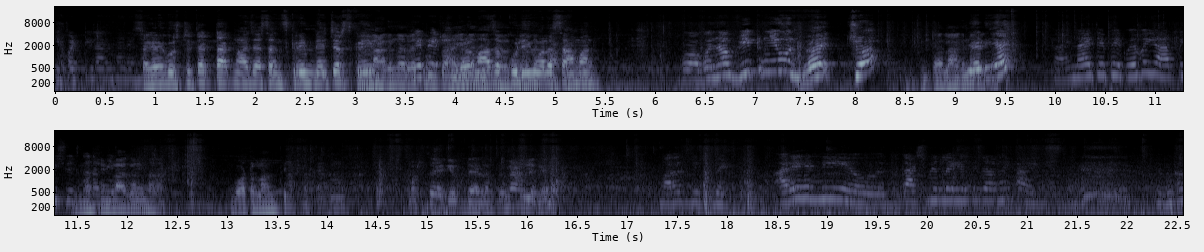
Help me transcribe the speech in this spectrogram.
ही पट्टी लागणार आहे ना? सगळ्या गोष्टी त्यात टाक माझ्या सनस्क्रीन नेचर स्क्रीन लागणार आहे हे तुमचं सगळं माझं कुलिंग वाला सामान. वीक नेऊन ओय, चुप. काय लागणार का? काय नाही ते फेकूया बाई या पिशवीत करा मशीन लागेल ना. बॉटल आणते. मस्त आहे गिफ्ट द्यायला. तुम्ही आणले काय मलाच गिफ्ट भेट अरे ह्यांनी अं, काश्मीरला गेले नाही काय हे बघा.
